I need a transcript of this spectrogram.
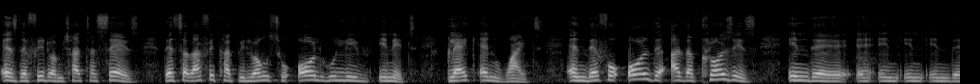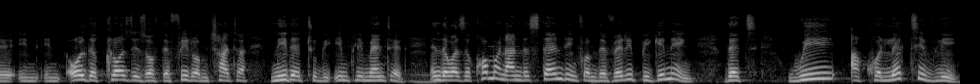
as the Freedom Charter says, that South Africa belongs to all who live in it, black and white. And therefore, all the other clauses in the, eh, in, in, in, the, in, in all the clauses of the Freedom Charter needed to be implemented. And there was a common understanding from the very beginning that we are collectively,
